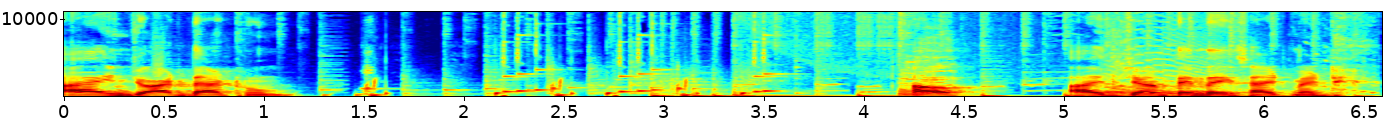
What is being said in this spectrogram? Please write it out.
I enjoyed that room. Oh, I jumped in the excitement.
